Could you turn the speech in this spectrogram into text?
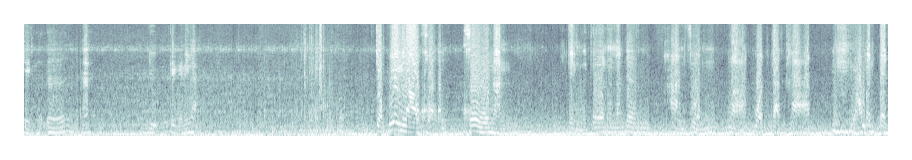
เก่งเหลือเกินฮะอยู่เก่งอันนี้แหละจบเรื่องราวของโคนัน เก่งเหลือเกินนะเดิน ผ่านสวนหมากวดกัดขาน้องเป็นเป็ด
